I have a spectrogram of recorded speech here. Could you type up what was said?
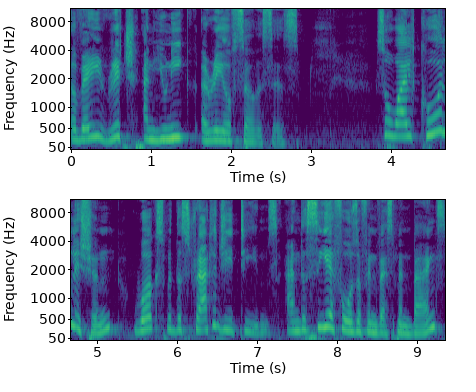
a very rich and unique array of services. So while Coalition works with the strategy teams and the CFOs of investment banks,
